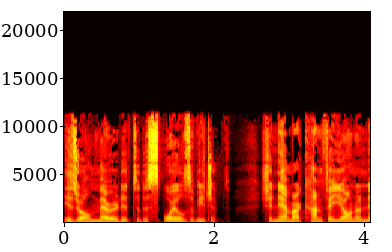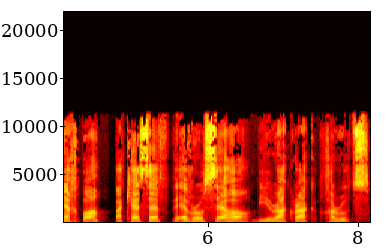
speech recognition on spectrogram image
Israel merited to the spoils of Egypt. Shenemar kanfe yona nechba bakesef ve'evroseha biyirakrak charutz.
